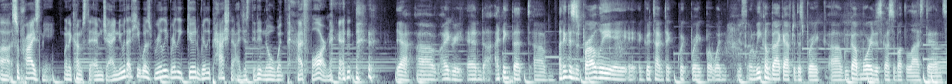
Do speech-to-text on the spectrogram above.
uh, surprised me when it comes to MJ. I knew that he was really, really good, really passionate. I just didn't know it went that far, man. Yeah, um, I agree, and I think that um, I think this is probably a, a good time to take a quick break. But when Yes, when we come back after this break, uh, we got more to discuss about the Last Dance.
